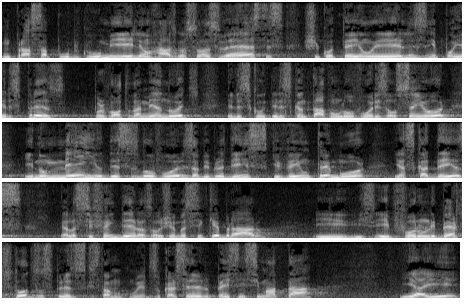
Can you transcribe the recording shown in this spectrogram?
em praça pública, humilham, rasgam suas vestes, chicoteiam eles e põem eles presos por volta da meia-noite, eles, eles cantavam louvores ao Senhor, e no meio desses louvores, a Bíblia diz que veio um tremor, e as cadeias, elas se fenderam, as algemas se quebraram, e, e, e foram libertos todos os presos que estavam com eles. O carcereiro pensa em se matar, e aí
